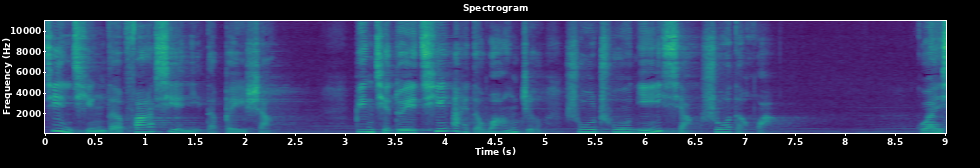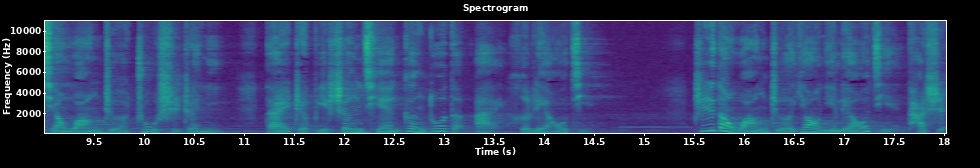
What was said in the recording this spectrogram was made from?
尽情地发泄你的悲伤。并且对亲爱的王者说出你想说的话。观想王者注视着你，带着比生前更多的爱和了解，知道王者要你了解他是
